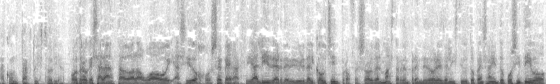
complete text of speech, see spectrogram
a contar tu historia. Otro que se ha lanzado al agua hoy ha sido José P. García, líder de Vivir del Coaching, profesor del Máster de Emprendedores del Instituto Pensamiento Positivo,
